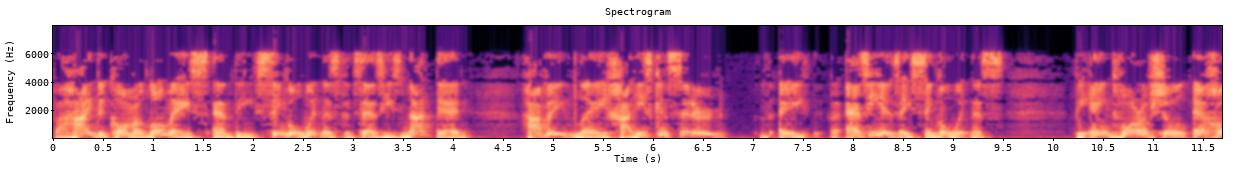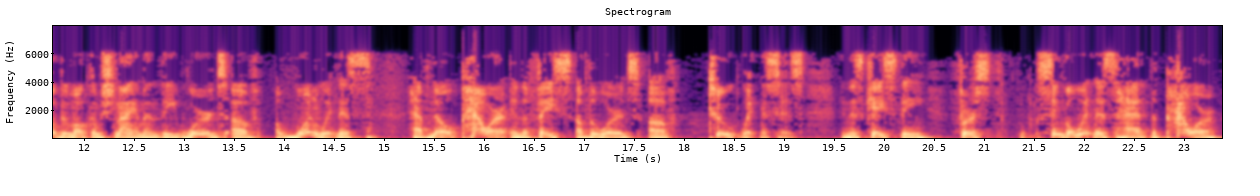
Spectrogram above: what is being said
V'hai dekomer lomes, and the single witness that says he's not dead, have leichad. He's considered a, as he is, a single witness. The ain dvorav shel echad b'mokum shnayim, and the words of one witness have no power in the face of the words of two witnesses. In this case, the first single witness had the power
